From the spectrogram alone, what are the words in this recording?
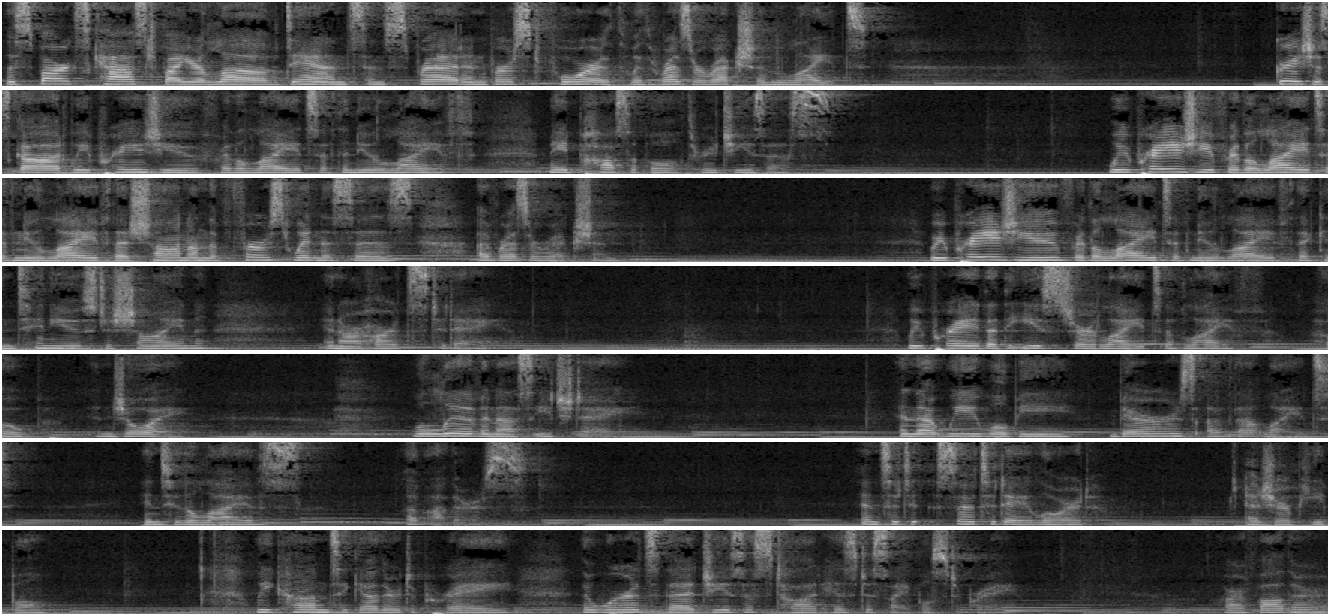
The sparks cast by your love dance and spread and burst forth with resurrection light. Gracious God, we praise you for the light of the new life made possible through Jesus. We praise you for the light of new life that shone on the first witnesses of resurrection. We praise you for the light of new life that continues to shine in our hearts today. We pray that the Easter light of life, hope, and joy will live in us each day, and that we will be bearers of that light into the lives of others. And so today, Lord, as your people, we come together to pray the words that Jesus taught his disciples to pray. Our Father,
